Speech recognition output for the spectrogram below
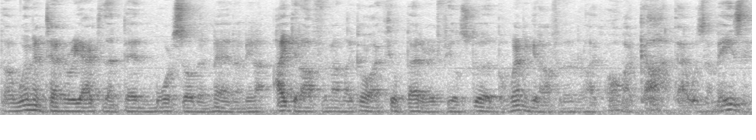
The women tend to react to that bed more so than men. I mean, I, I get off and I'm like, oh, I feel better. It feels good. But women get off and they're like, oh my God, that was amazing.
